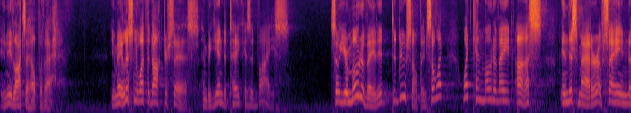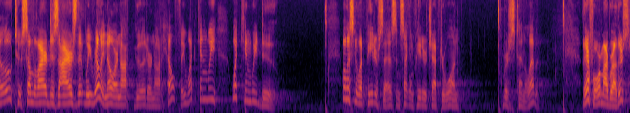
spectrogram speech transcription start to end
you need lots of help with that. You may listen to what the doctor says and begin to take his advice. So you're motivated to do something. So, what, what can motivate us in this matter of saying no to some of our desires that we really know are not good or not healthy? What can we, what can we do? Well, listen to what Peter says in 2 Peter chapter 1 verses 10 11. Therefore, my brothers,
